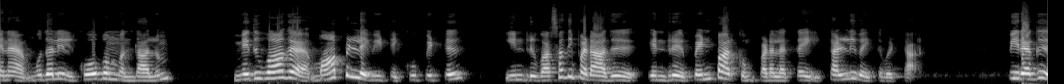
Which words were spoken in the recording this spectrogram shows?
என முதலில் கோபம் வந்தாலும் மெதுவாக மாப்பிள்ளை வீட்டை கூப்பிட்டு இன்று வசதிப்படாது என்று பெண் பார்க்கும் படலத்தை தள்ளி வைத்து விட்டார். பிறகு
